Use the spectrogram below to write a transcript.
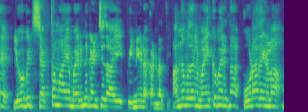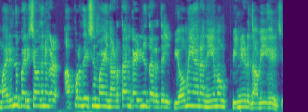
മരണപ്പറക്കലിനിടെ ലൂബിറ്റ് ശക്തമായ മരുന്ന് കഴിച്ചതായി പിന്നീട് കണ്ടെത്തി. അന്നു മുതൽ മയക്കുമരുന്ന് കൂടാതെയുള്ള മരുന്ന് പരിശോധനകൾ അപ്രതീക്ഷിതമായി നടത്താൻ കഴിഞ്ഞ തരത്തിൽ വ്യോമയാന നിയമം പിന്നീട് നവീകരിച്ചു.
